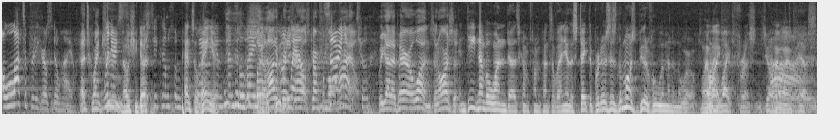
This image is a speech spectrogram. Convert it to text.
Lots of pretty girls in Ohio. That's quite true. Winners. No, she doesn't. She comes from Pennsylvania. Clarion, Pennsylvania. But a lot of oh, pretty Oh, well. girls come from Sorry, number Ohio. two. We got a pair of ones in Orson. Indeed, number one does come from Pennsylvania, the state that produces the most beautiful women in the world. My wife. wife, for instance. Your My wife. Yes.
